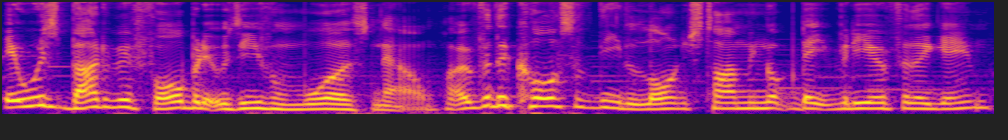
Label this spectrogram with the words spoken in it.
It was bad before, but it was even worse now. Over the course of the launch timing update video for the game,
